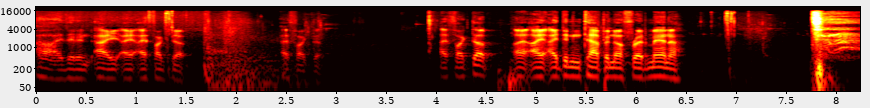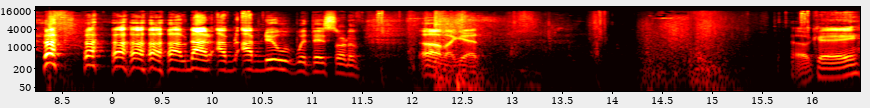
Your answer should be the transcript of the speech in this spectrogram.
Oh, I didn't. I, I, I fucked up. I fucked up. I fucked up. I, I, I didn't tap enough red mana. I'm not. I'm, I'm new with this sort of. Oh my god. Okay.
